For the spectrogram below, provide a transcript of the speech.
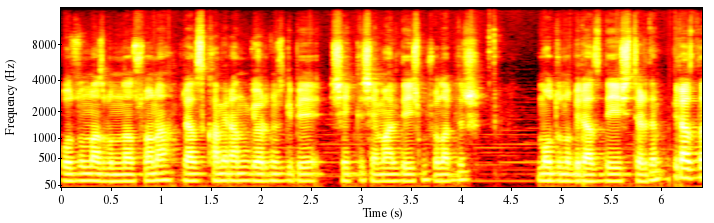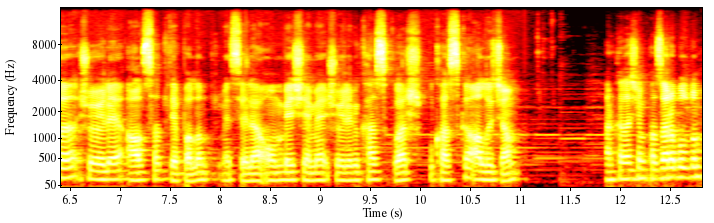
bozulmaz bundan sonra. Biraz kameranın gördüğünüz gibi şekli şemali değişmiş olabilir. Modunu biraz değiştirdim. Biraz da şöyle alsat yapalım. Mesela 15M'e şöyle bir kask var. Bu kaskı alacağım. Arkadaşım pazara buldum.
